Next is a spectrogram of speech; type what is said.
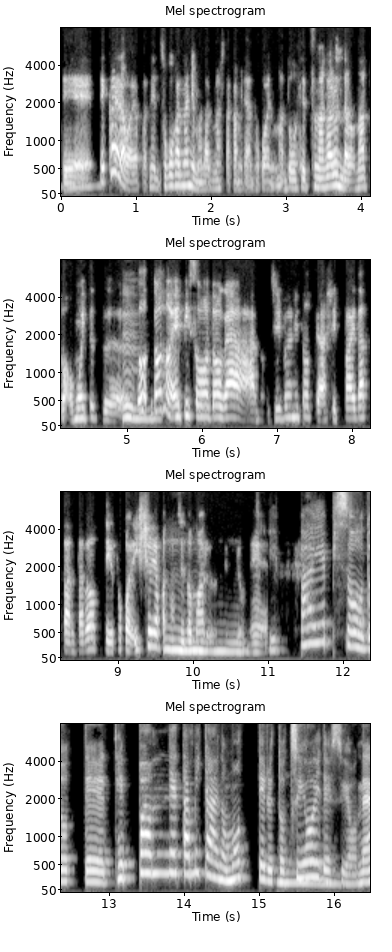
て、うん、で、彼らはやっぱね、そこから何学びましたかみたいなところに、まあ、どうせ繋がるんだろうなとは思いつつ、ど、どのエピソードがあの自分にとっては失敗だったんだろうっていうところで一瞬やっぱ立ち止まるんですよね。失敗エピソードって鉄板ネタみたいの持ってると強いですよね。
